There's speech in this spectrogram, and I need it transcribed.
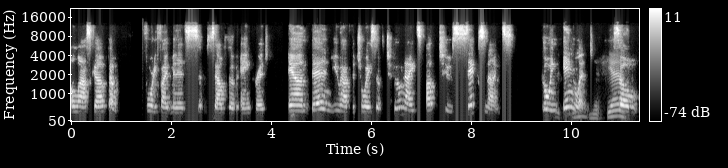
Alaska, about 45 minutes south of Anchorage. And then you have the choice of two nights up to six nights going inland. Yeah. So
